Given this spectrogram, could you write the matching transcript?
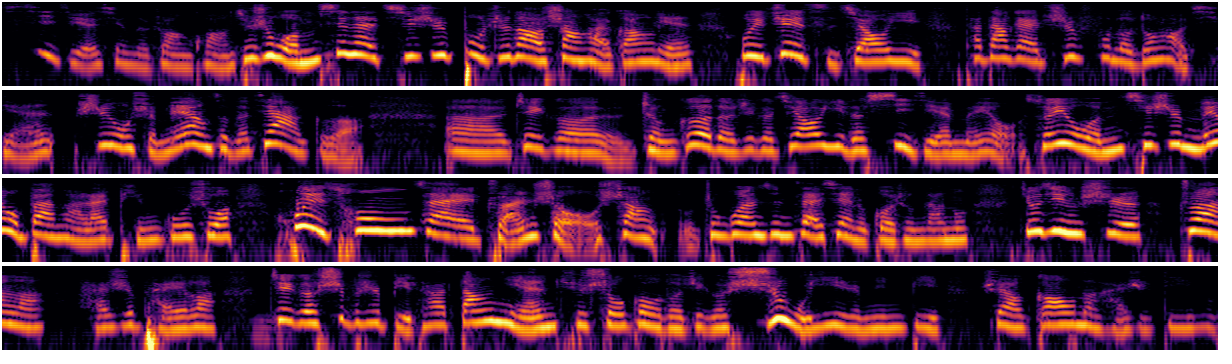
细节性的状况，就是我们现在其实不知道上海钢联为这次交易它大概支付了多少钱，是用什么样。样子的价格，呃，这个整个的这个交易的细节没有，所以我们其实没有办法来评估说汇聪在转手上中关村在线的过程当中究竟是赚了还是赔了，这个是不是比他当年去收购的这个十五亿人民币是要高呢还是低呢？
